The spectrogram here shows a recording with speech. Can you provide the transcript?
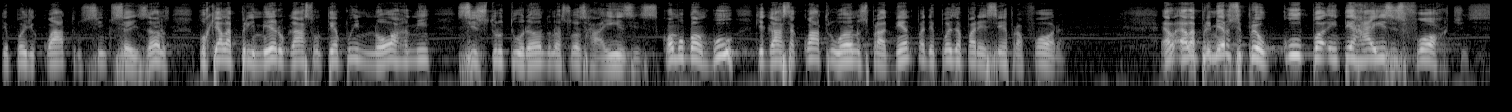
depois de quatro, cinco, seis anos, porque ela primeiro gasta um tempo enorme se estruturando nas suas raízes. Como o bambu, que gasta quatro anos para dentro para depois aparecer para fora. Ela, ela, primeiro se preocupa em ter raízes fortes.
